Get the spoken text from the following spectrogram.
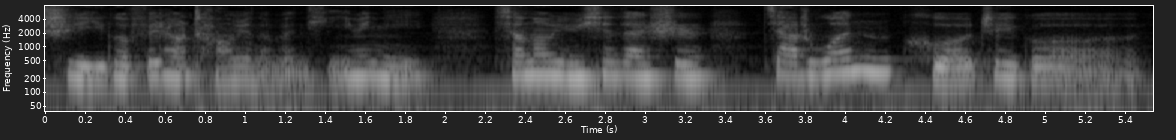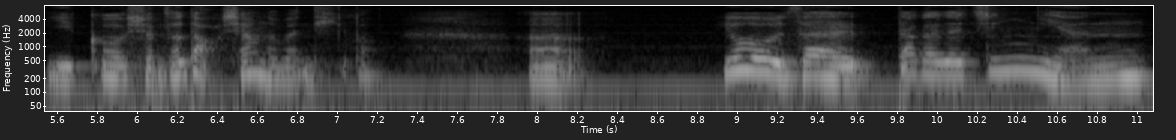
是一个非常长远的问题，因为你相当于现在是价值观和这个一个选择导向的问题了。呃，悠悠在大概在今年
